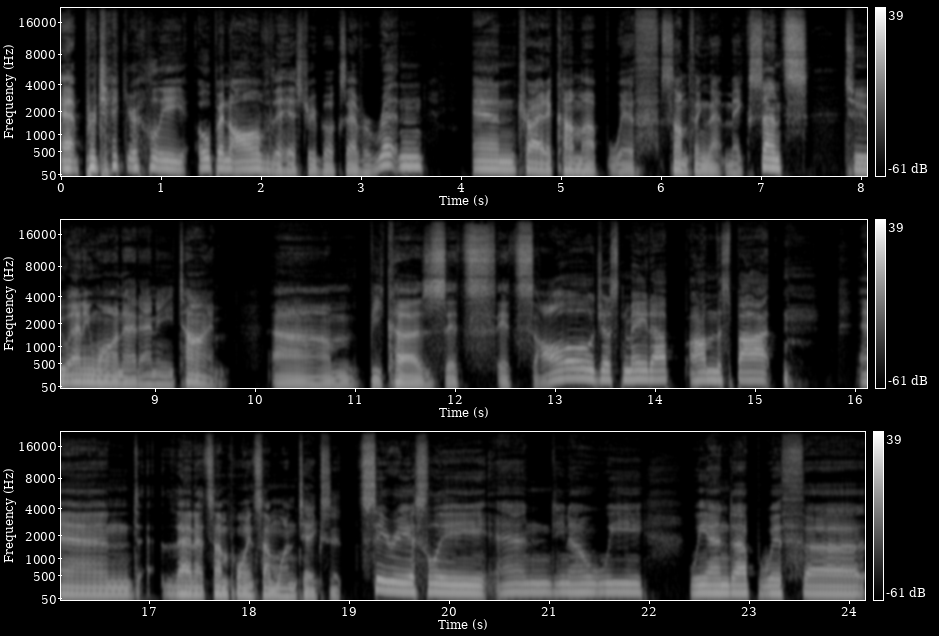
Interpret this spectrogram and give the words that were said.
And particularly open all of the history books ever written and try to come up with something that makes sense to anyone at any time um, because it's it's all just made up on the spot. And then at some point someone takes it seriously and you know we we end up with uh,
